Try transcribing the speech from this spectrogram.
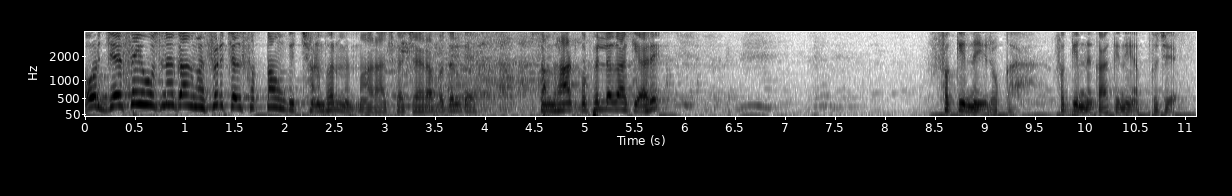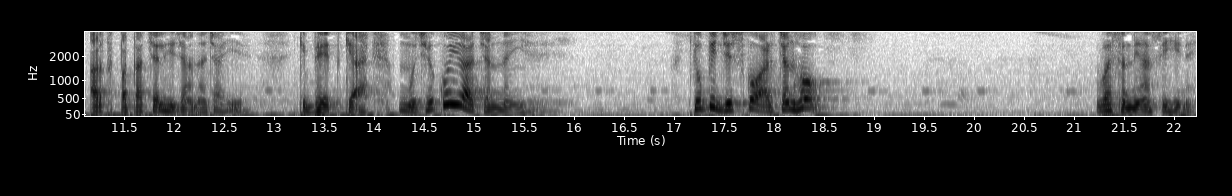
और जैसे ही उसने कहा मैं फिर चल सकता हूँ कि क्षण भर में महाराज का चेहरा बदल गया। सम्राट को फिर लगा कि अरे, फकीर नहीं रुका। फकीर ने कहा कि नहीं, अब तुझे अर्थ पता चल ही जाना चाहिए कि भेद क्या है। मुझे कोई अड़चन नहीं है। क्योंकि जिसको अड़चन हो, वह सन्यासी ही नहीं।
